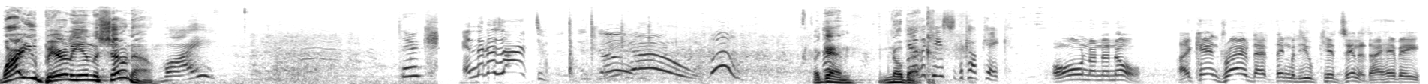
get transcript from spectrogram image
why are you barely in the show now? Why? They're ca- in the dessert. Let's go. Woo! Again, no Here are Beck. the keys to the cupcake. Oh no no no! I can't drive that thing with you kids in it. I have a.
